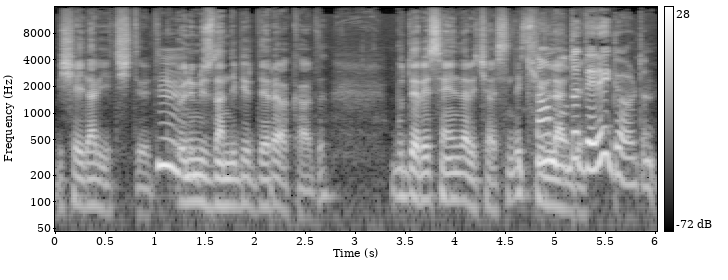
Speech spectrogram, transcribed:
Bir şeyler yetiştirirdik. Hmm. Önümüzden de bir dere akardı. Bu dere seneler içerisinde İstanbul'da kirlendi. dere gördün.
